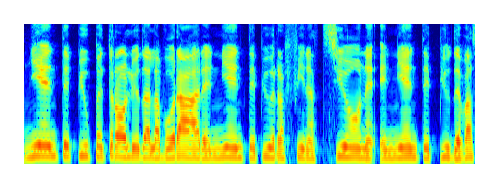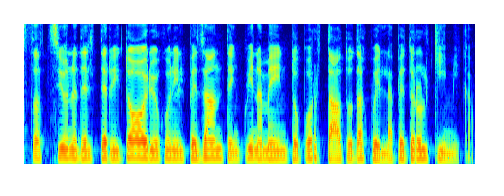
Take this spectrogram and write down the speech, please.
Niente più petrolio da lavorare, niente più raffinazione e niente più devastazione del territorio con il pesante inquinamento portato da quella petrolchimica.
